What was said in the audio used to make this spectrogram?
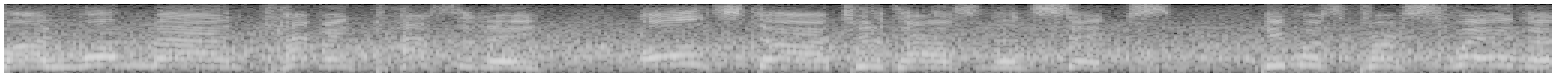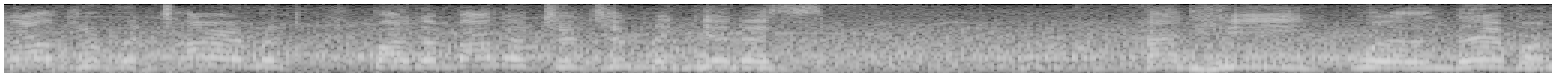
by one man, Kevin Cassidy, All-Star 2006. He was persuaded out of retirement by the manager Jim McGuinness, and he will never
